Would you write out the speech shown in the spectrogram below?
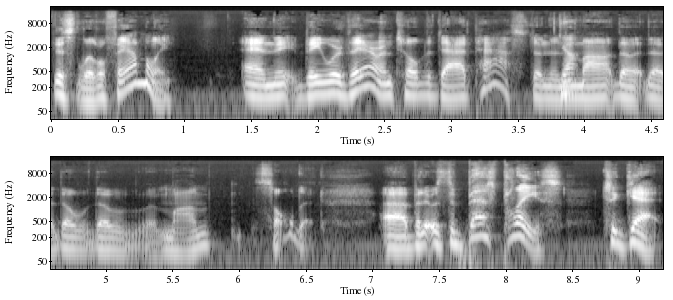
this little family. And they, they were there until the dad passed, and then Yeah. the, mom, the, the, the, the mom sold it. Uh, but it was the best place to get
